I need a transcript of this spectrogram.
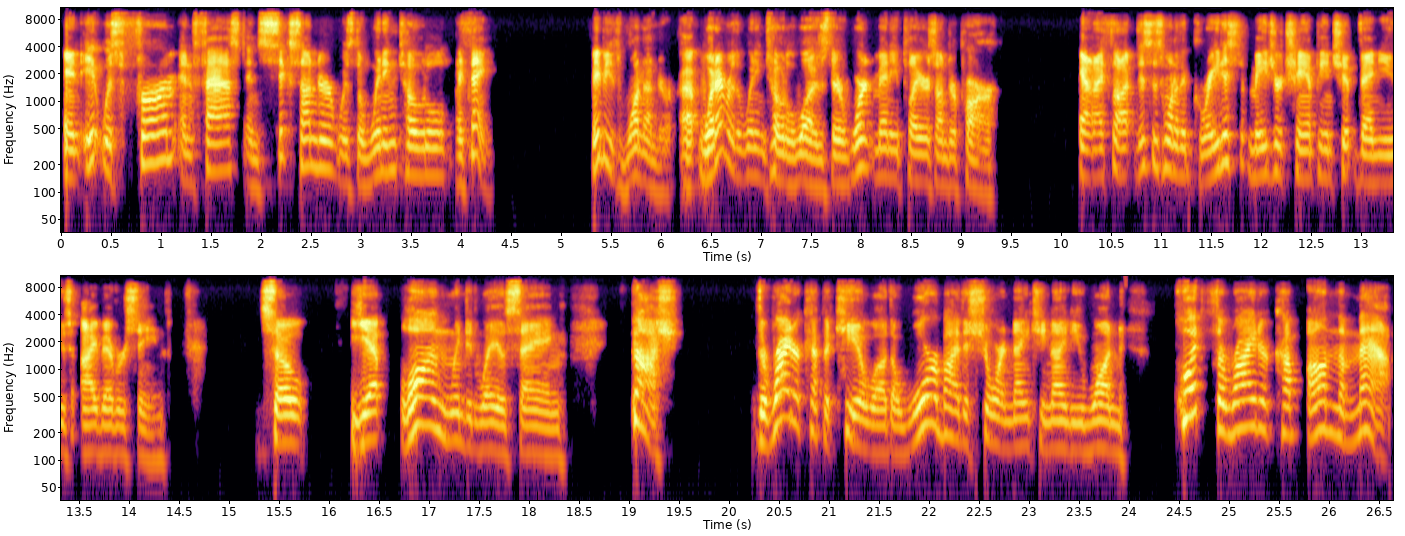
and it was firm and fast, and six under was the winning total, I think maybe it's one under, uh, whatever the winning total was, there weren't many players under par. And I thought this is one of the greatest major championship venues I've ever seen. So, yep, long winded way of saying, gosh, the Ryder Cup at Kiawah, the War by the Shore in 1991, put the Ryder Cup on the map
